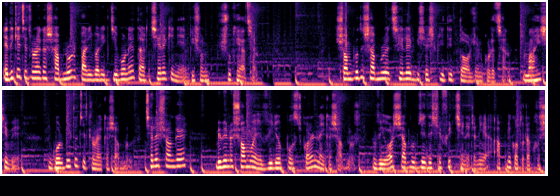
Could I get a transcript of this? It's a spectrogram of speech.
এদিকে চিত্রনায়িকা শাবনুর পারিবারিক জীবনে তার ছেলেকে নিয়ে ভীষণ সুখে আছেন। সম্প্রতি শাবনুরের ছেলে বিশেষ কৃতিত্ব অর্জন করেছেন। মা হিসেবে গর্বিত চিত্রনায়িকা শাবনুর। ছেলের সঙ্গে বিভিন্ন সময়ে ভিডিও পোস্ট করেন নায়িকা শাবনুর। ভিওয়ার শাবনুর যে দেশে ফিরছেন, এটা নিয়ে আপনি কতটা খুশি?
